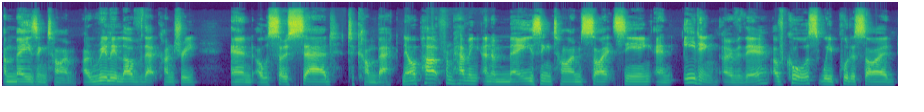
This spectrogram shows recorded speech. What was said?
amazing time. I really love that country and I was so sad to come back. Now apart from having an amazing time sightseeing and eating over there, of course we put aside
